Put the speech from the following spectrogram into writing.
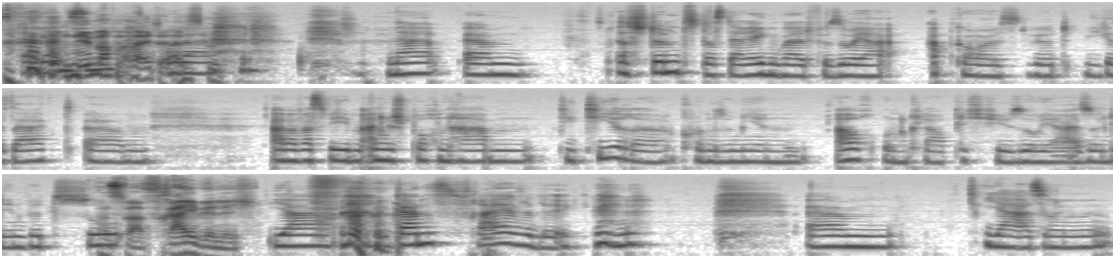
nee, mach mal weiter, alles Oder- gut. Na, ähm, es stimmt, dass der Regenwald für Soja abgeholzt wird, wie gesagt. Ähm, aber was wir eben angesprochen haben, die Tiere konsumieren auch unglaublich viel Soja. Also denen wird so Und zwar freiwillig. ja, ganz freiwillig. ähm, ja, also ein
